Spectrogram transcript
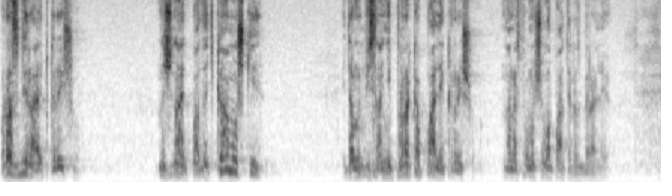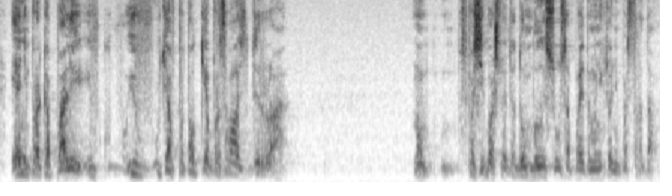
разбирают крышу. Начинают падать камушки – и там написано, они прокопали крышу. Наверное, с помощью лопаты разбирали ее. И они прокопали, и, и у тебя в потолке образовалась дыра. Ну, спасибо, что это дом был Иисуса, поэтому никто не пострадал.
